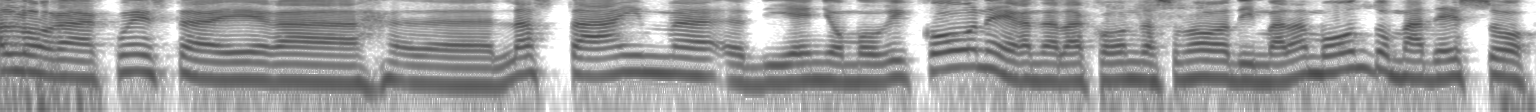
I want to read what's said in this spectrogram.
Allora, questa era uh, Last Time uh, di Ennio Morricone, era nella colonna sonora di Malamondo, ma adesso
